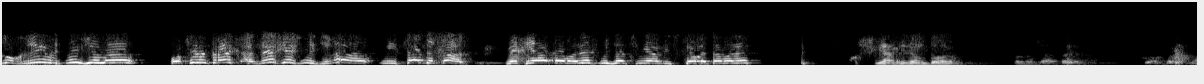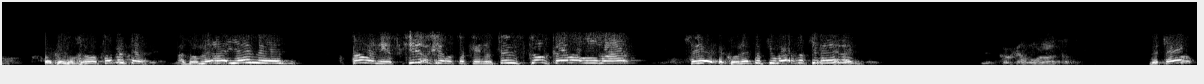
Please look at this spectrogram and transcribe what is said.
זוכרים את מי שמה? רוצים את רק, אז איך יש מצווה מצד אחד מחיית עמלק מצד שנייה לזכור את עמלק? קושייה מיליון דולר. אתה זוכר אותו בטח. אז אומר הילד, טוב, אני אזכיר לכם אותו, כי אני רוצה לזכור כמה הוא מה. בסדר, אתה קונה את התשובה הזאת של הילד. לזכור כמה הוא לא טוב. בטוב?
